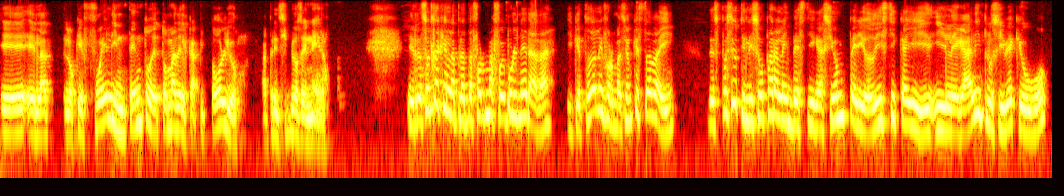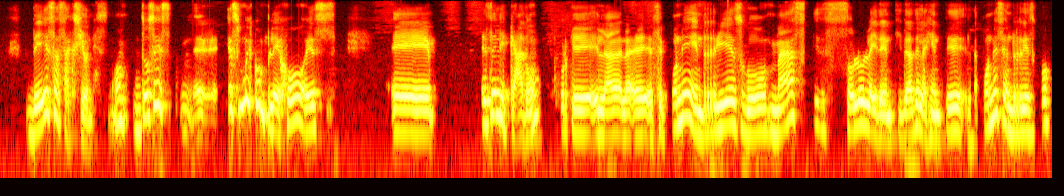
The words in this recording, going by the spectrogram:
eh, lo que fue el intento de toma del Capitolio a principios de enero. Y resulta que la plataforma fue vulnerada y que toda la información que estaba ahí después se utilizó para la investigación periodística y, legal inclusive que hubo de esas acciones. Entonces, eh, es muy complejo, es, eh, es delicado porque eh, se pone en riesgo más que solo la identidad de la gente, la pones en riesgo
